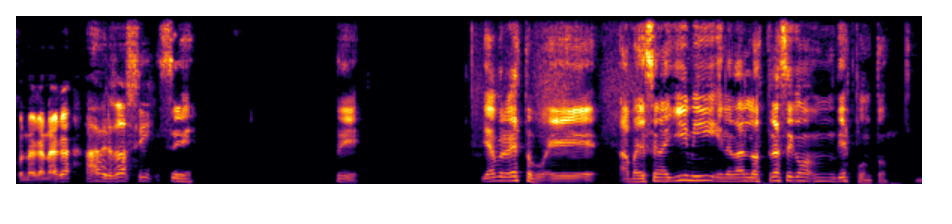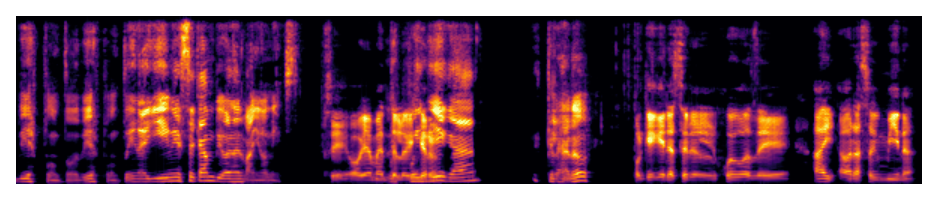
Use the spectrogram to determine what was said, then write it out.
Con Nakanaka. Ah, ¿verdad? Sí. Sí. Sí. Ya, pero esto, po, eh, aparecen a Jimmy y le dan los 13 con mm, 10 puntos. 10 puntos, 10 puntos. Y Najimi se cambió en el baño mixto. Sí, obviamente lo Después dijeron. llega. Claro. Porque quiere hacer el juego de. Ay, ahora soy mina.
